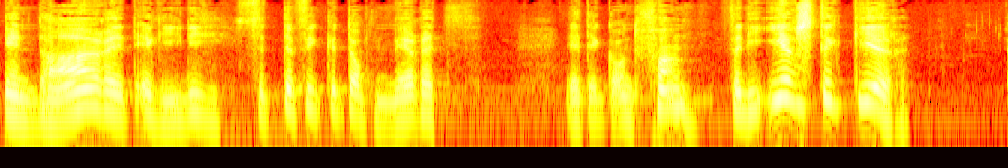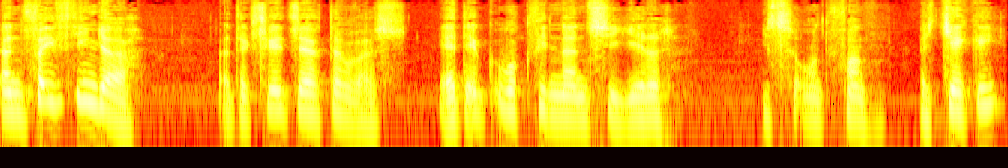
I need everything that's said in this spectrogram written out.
en daar het ek hierdie certificate of merit het ek ontvang vir die eerste keer in 15 jaar wat ek skeidsregter was, het ek ook finansiëel iets ontvang. 'n Checkie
